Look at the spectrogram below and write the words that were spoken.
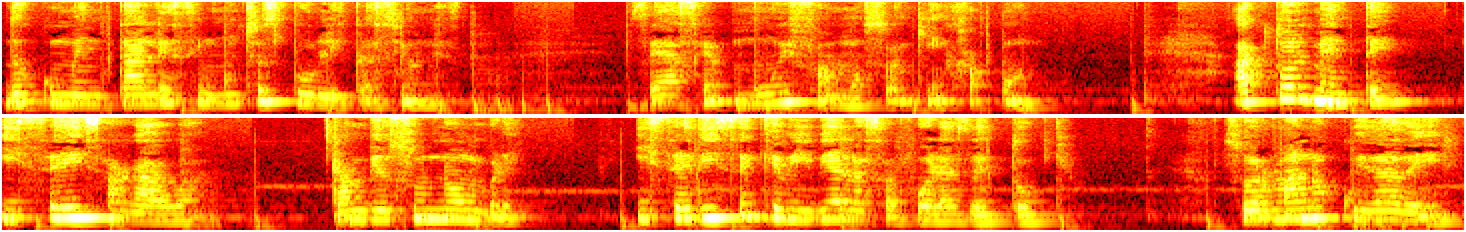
documentales y muchas publicaciones. Se hace muy famoso aquí en Japón. Actualmente, Issei Sagawa cambió su nombre y se dice que vive a las afueras de Tokio. Su hermano cuida de él.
